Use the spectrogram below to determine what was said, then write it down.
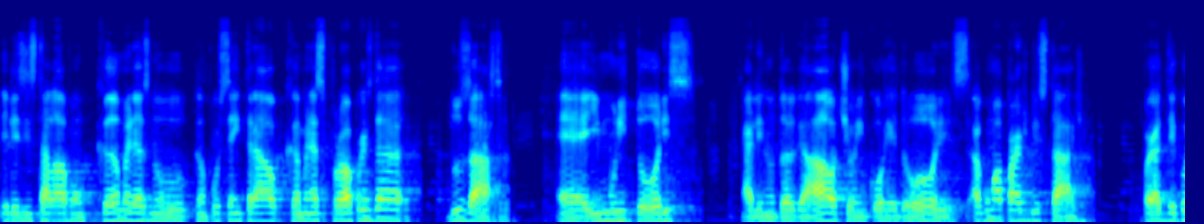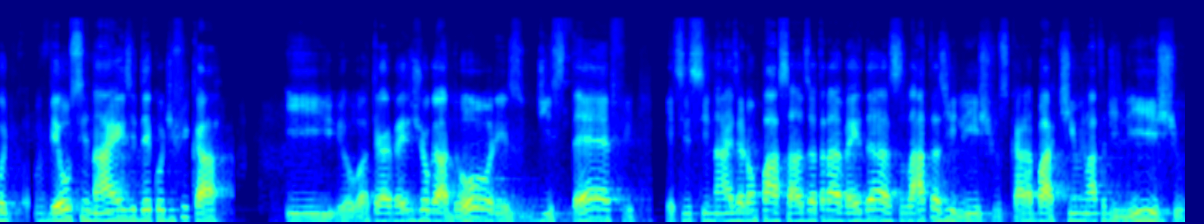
eles instalavam câmeras no campo central, câmeras próprias da, dos Astros, é, e monitores ali no dugout ou em corredores, alguma parte do estádio, para ver os sinais e decodificar. E através de jogadores, de staff, esses sinais eram passados através das latas de lixo. Os caras batiam em lata de lixo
